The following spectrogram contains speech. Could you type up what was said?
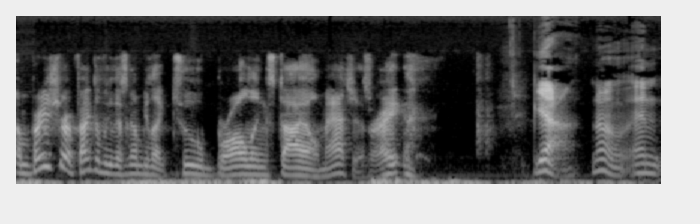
I'm pretty sure effectively there's gonna be like two brawling style matches, right? Yeah, no, and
